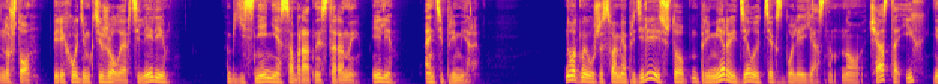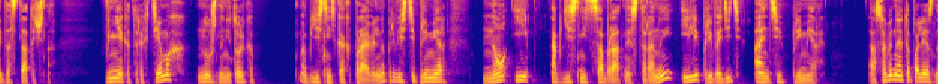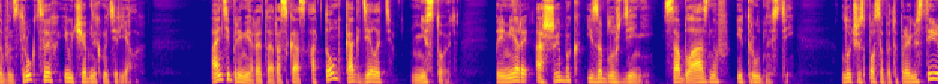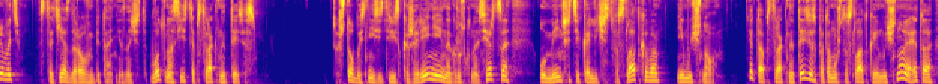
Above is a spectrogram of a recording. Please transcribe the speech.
Ну что, переходим к тяжелой артиллерии. Объяснение с обратной стороны или антипримеры. Ну вот мы уже с вами определились, что примеры делают текст более ясным, но часто их недостаточно. В некоторых темах нужно не только объяснить, как правильно привести пример, но и объяснить с обратной стороны или приводить антипримеры. Особенно это полезно в инструкциях и учебных материалах. Антипример это рассказ о том, как делать не стоит. Примеры ошибок и заблуждений, соблазнов и трудностей. Лучший способ это проиллюстрировать в статье о здоровом питании. Значит, вот у нас есть абстрактный тезис. Чтобы снизить риск ожирения и нагрузку на сердце, уменьшите количество сладкого и мучного. Это абстрактный тезис, потому что сладкое и мучное это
